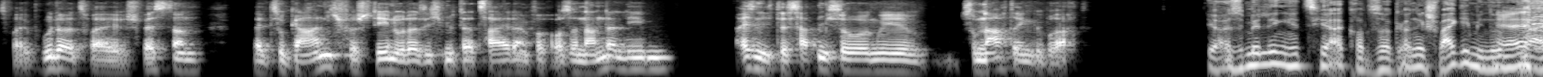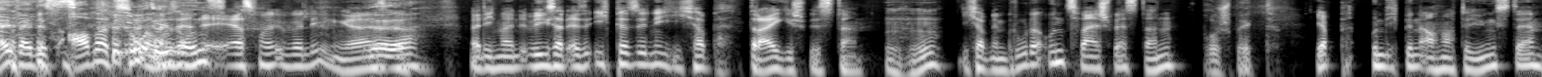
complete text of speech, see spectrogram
zwei Brüder, zwei Schwestern, halt so gar nicht verstehen oder sich mit der Zeit einfach auseinanderleben. Weiß nicht, das hat mich so irgendwie zum Nachdenken gebracht. Ja, also mir liegen jetzt hier auch gerade so eine kleine Schweigeminute Ja. ein, weil das aber so ja uns. erstmal überlegen. Ja, Ja, also, ja. Weil ich meine, wie gesagt, also ich persönlich, ich habe drei Geschwister. Mhm. Ich habe einen Bruder und zwei Schwestern. Prospekt. Ja, und ich bin auch noch der Jüngste.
